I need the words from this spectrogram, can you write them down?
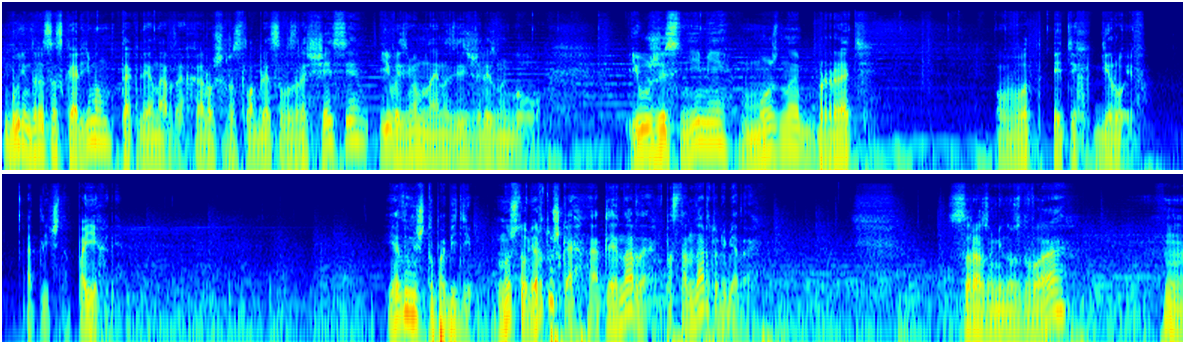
Будем драться с Каримом. Так, Леонардо, хорош расслабляться, возвращайся. И возьмем, наверное, здесь железную голову. И уже с ними можно брать Вот этих героев. Отлично, поехали. Я думаю, что победим. Ну что, вертушка от Леонардо По стандарту, ребята. Сразу минус 2 Хм,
